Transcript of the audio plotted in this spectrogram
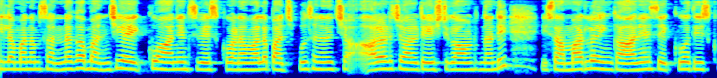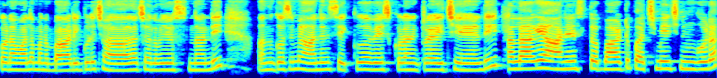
ఇలా మనం సన్నగా మంచిగా ఎక్కువ ఆనియన్స్ వేసుకోవడం వల్ల పచ్చిపులుసు అనేది చాలా చాలా టేస్ట్గా ఉంటుందండి. ఈ సమ్మర్లో ఇంకా ఆనియన్స్ ఎక్కువ తీసుకోవడం వల్ల మన బాడీకి కూడా చాలా చలవ చేస్తుందండి. అందుకోసమే ఆనియన్స్ ఎక్కువ వేసుకోవడానికి ట్రై చేయండి. అలాగే ఆనియన్స్తో పాటు పచ్చిమిర్చిని కూడా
